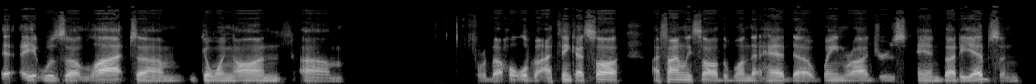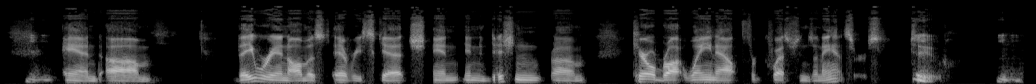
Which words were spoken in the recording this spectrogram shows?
it- was a lot um going on um for the whole of it. I think I saw I finally saw the one that had uh, Wayne Rogers and Buddy Ebsen, Mhm. and um they were in almost every sketch. And in addition, um, Carol brought Wayne out for questions and answers too. Mhm.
